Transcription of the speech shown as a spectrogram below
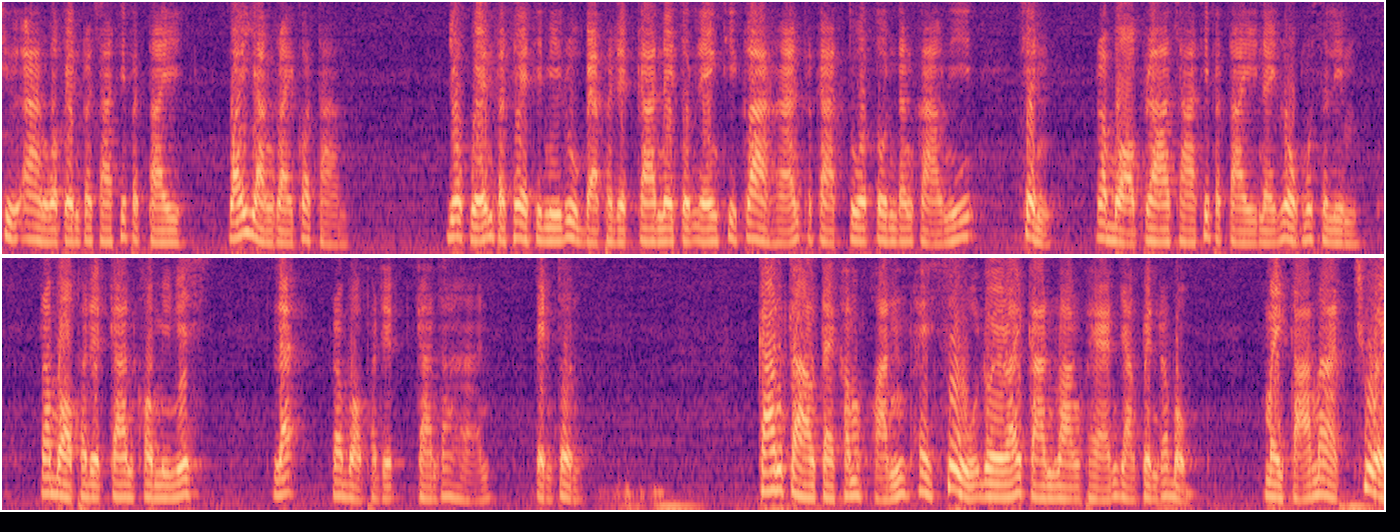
ชื่ออ้างว่าเป็นประชาธิปไตยไว้อย่างไรก็ตาม ยกเว้นประเทศที่มีรูปแบบเผด็จการในตนเองที่กล้าหาญประกาศตัวตนดังกล่าวนี้ เช่น ระบอบราชาธิปไตยในโลกมุสลิม ระบอบเผด็จการคอมมิวนิสต์ และระบอบเผด็จการทหารเป็นต้น การกล่าวแต่คำขวัญให้สู้โดยไร้การวางแผนอย่างเป็นระบบ ไม่สามารถช่วย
